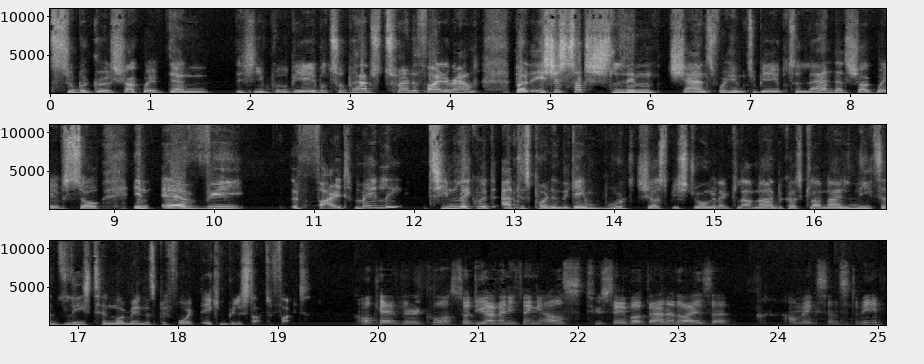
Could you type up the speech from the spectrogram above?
super good shockwave, then he will be able to perhaps turn the fight around, but it's just such slim chance for him to be able to land that shockwave. So in every fight, mainly Team Liquid at this point in the game would just be stronger than Cloud9 because Cloud9 needs at least ten more minutes before they can really start to fight. Okay, very cool. So do you have anything else to say about that? Otherwise, that all makes sense to me.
